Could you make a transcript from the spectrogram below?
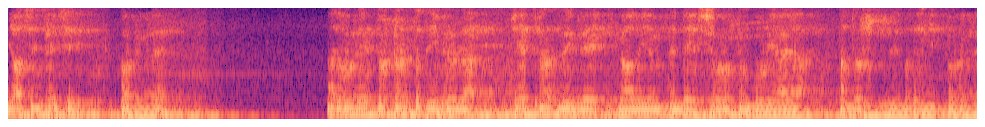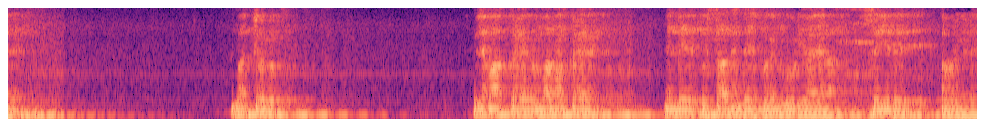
യാസിൻ ഫൈസി അവരുകളെ ചേത്രാത്ത് ദ്വീപിലെ ഗാവിയും എന്റെ സുഹൃത്തും കൂടിയായ അബ്ദുൾ മദനി അവരെ മറ്റു വിലമാക്കളെ ഉമറാക്കളെ എന്റെ ഉസ്താദിന്റെ മകൻ കൂടിയായ സയ്യിദ് അവരെ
